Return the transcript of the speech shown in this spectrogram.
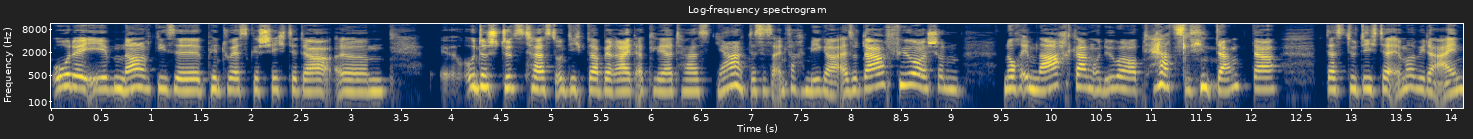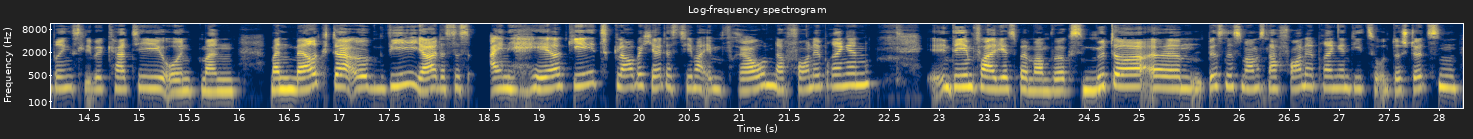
oder eben na, diese Pinterest-Geschichte da ähm, unterstützt hast und dich da bereit erklärt hast. Ja, das ist einfach mega. Also dafür schon noch im Nachgang und überhaupt herzlichen Dank da, dass du dich da immer wieder einbringst, liebe Kathi. Und man, man merkt da irgendwie, ja, dass das einhergeht, glaube ich, ja, das Thema eben Frauen nach vorne bringen. In dem Fall jetzt bei Momworks Mütter, ähm, Business Moms nach vorne bringen, die zu unterstützen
